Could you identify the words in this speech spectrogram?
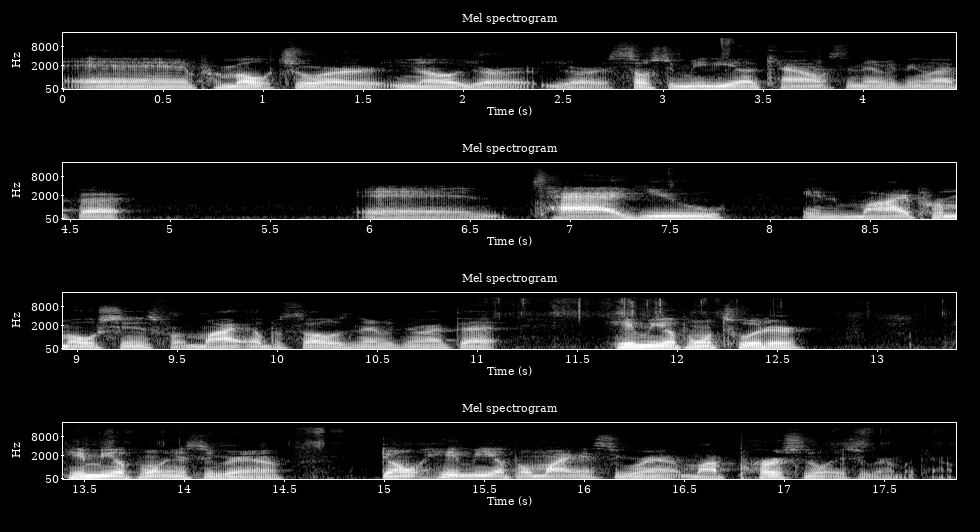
and promote your, you know, your your social media accounts and everything like that, and tag you in my promotions for my episodes and everything like that, hit me up on Twitter, hit me up on Instagram. Don't hit me up on my Instagram, my personal Instagram account.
